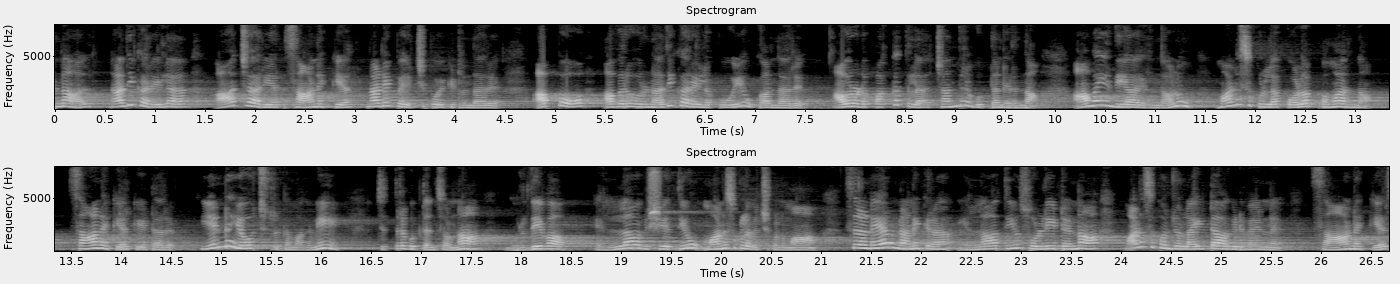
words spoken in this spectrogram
நாள் நதிக்கரையில் ஆச்சாரியர் சாணக்கியர் நடைபயிற்சி போய்கிட்டு இருந்தாரு. அப்போ அவர் ஒரு நதிக்கரையில் போய் உட்கார்ந்தாரு. அவரோட பக்கத்தில் சந்திரகுப்தன் இருந்தான். அமைதியாக இருந்தாலும் மனசுக்குள்ள குழப்பமா இருந்தான். சாணக்கியர் கேட்டார் என்ன யோசிச்சுட்டு இருக்க மகனே? சித்திரகுப்தன் சொன்னா குருதேவா எல்லா விஷயத்தையும் மனசுக்குள்ள வச்சுக்கணுமா? சில நேரம் நினைக்கிறேன் எல்லாத்தையும் சொல்லிட்டேன்னா மனசு கொஞ்சம் லைட்டாக ஆகிடுவேன்னு. சாணக்கியர்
